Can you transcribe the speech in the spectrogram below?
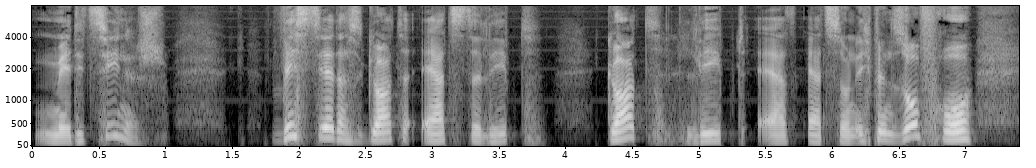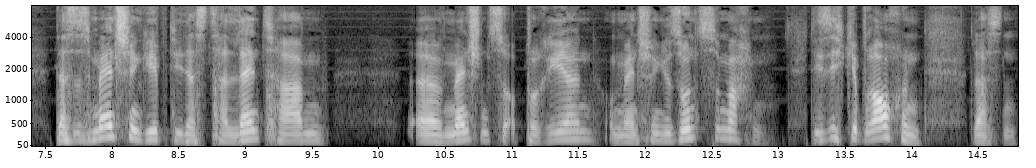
medizinisch. Wisst ihr, dass Gott Ärzte liebt? Gott liebt Ärzte. Und ich bin so froh, dass es Menschen gibt, die das Talent haben, äh, Menschen zu operieren und Menschen gesund zu machen, die sich gebrauchen lassen.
